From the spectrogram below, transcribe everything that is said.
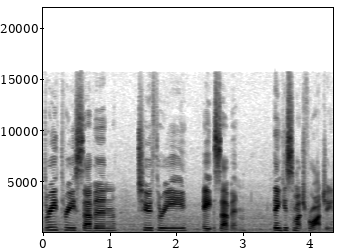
337 2387. Thank you so much for watching.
